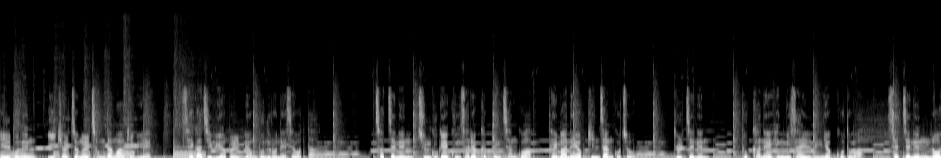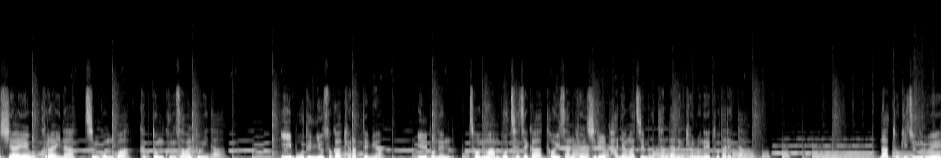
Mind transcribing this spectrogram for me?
일본은 이 결정을 정당화하기 위해 세 가지 위협을 명분으로 내세웠다. 첫째는 중국의 군사력 급팽창과 대만 해협 긴장 고조, 둘째는 북한의 핵미사일 능력 고도화, 셋째는 러시아의 우크라이나 침공과 극동 군사 활동이다. 이 모든 요소가 결합되며 일본은 전후 안보 체제가 더 이상 현실을 반영하지 못한다는 결론에 도달했다. 나토 기준으로의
